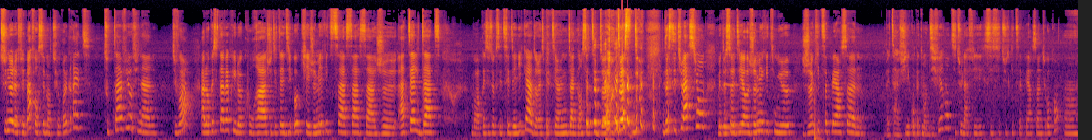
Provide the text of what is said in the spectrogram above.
Tu ne le fais pas forcément, tu regrettes toute ta vie au final. Tu vois? Alors que si tu avais pris le courage, tu t'étais dit, OK, je mérite ça, ça, ça, je, à telle date. Bon, après, c'est sûr que c'est c'est délicat de respecter une date dans ce type de, de, de- de situation, mais de se dire, je mérite mieux, je quitte cette personne. Ben, ta vie est complètement différente si tu l'as fait, si, si tu quittes cette personne, tu comprends? Mhm.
